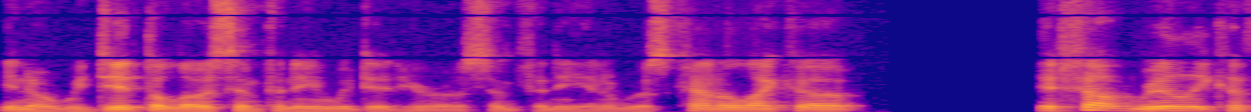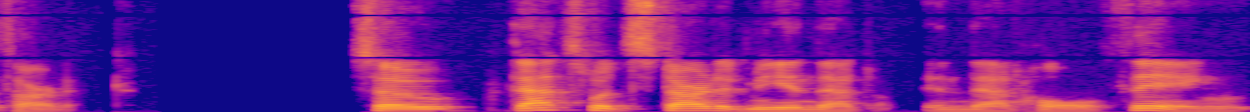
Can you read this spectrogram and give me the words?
you know we did the Low Symphony, and we did Hero Symphony, and it was kind of like a, it felt really cathartic. So that's what started me in that in that whole thing.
